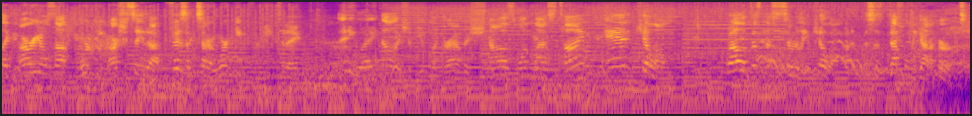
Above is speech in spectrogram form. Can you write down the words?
like Mario's not working, or I should say the physics aren't working for me today. Anyway, now I should be able to grab his schnoz one last time and kill him. Well, it doesn't necessarily kill him, but this has definitely gotta hurt.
